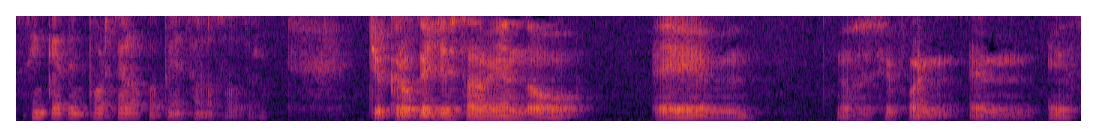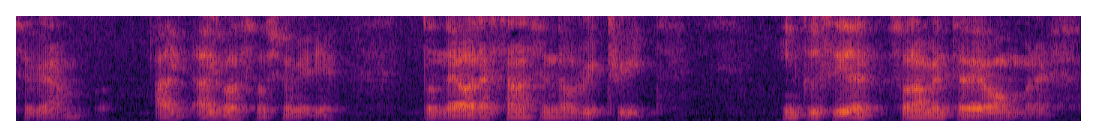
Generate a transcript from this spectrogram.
Sin que te importe lo que piensan los otros. Yo creo que yo estaba viendo, em, no sé si fue en, en Instagram, al- algo de social media, donde ahora están haciendo retreats, inclusive solamente de hombres,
